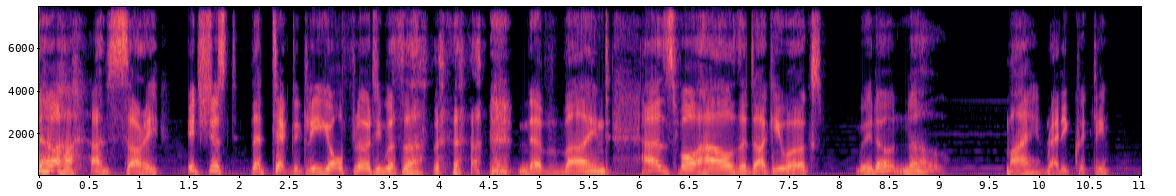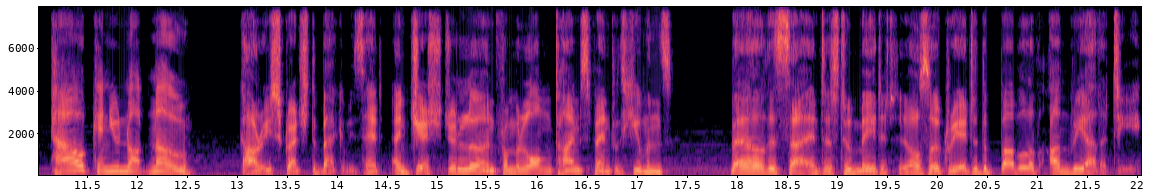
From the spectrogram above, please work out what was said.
Ah, I'm sorry. It's just that technically you're flirting with the. Never mind. As for how the ducky works, we don't know. Mai read quickly. How can you not know? Kari scratched the back of his head and gestured learned from a long time spent with humans. Well, the scientist who made it also created the bubble of unreality,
